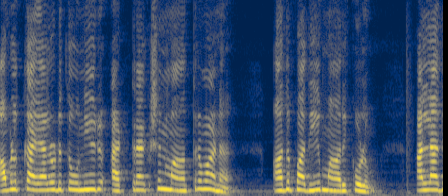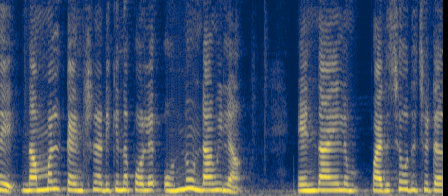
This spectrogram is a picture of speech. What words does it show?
അവൾക്ക് അയാളോട് തോന്നിയൊരു അട്രാക്ഷൻ മാത്രമാണ്. അത് പതിയെ മാറിക്കോളും. അല്ലാതെ നമ്മൾ ടെൻഷൻ അടിക്കുന്ന പോലെ ഒന്നും ഉണ്ടാവില്ല. എന്തായാലും പരിശോധിച്ചിട്ട്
